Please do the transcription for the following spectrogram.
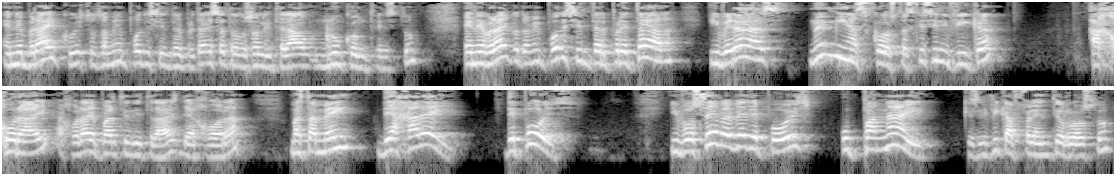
Em hebraico, isto também pode se interpretar, essa tradução literal no contexto. Em hebraico também pode se interpretar e verás, não em minhas costas, que significa ajorai, ajorai é parte de trás, de ajora, mas também de ajarei, depois. E você vai ver depois o panai, que significa frente, o rosto,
